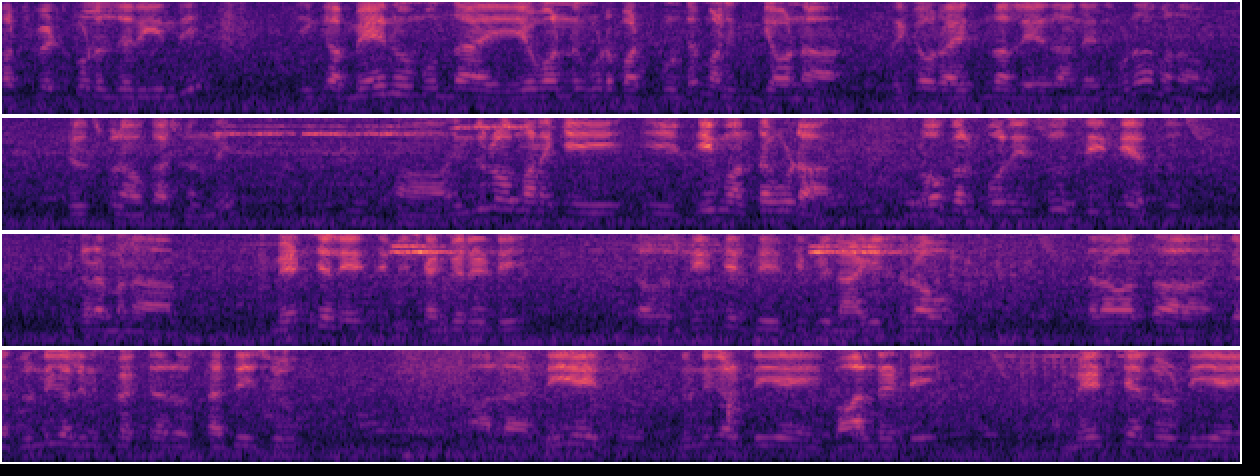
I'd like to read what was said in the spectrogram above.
ఖర్చు పెట్టుకోవడం జరిగింది. ఇంకా మెయిన్ ముందు ఏ వన్ కూడా పట్టుకుంటే మనకి ఇంకేమైనా రికవర్ అవుతుందా లేదా అనేది కూడా మనం తెలుసుకునే అవకాశం ఉంది. ఇందులో మనకి ఈ టీం అంతా కూడా లోకల్ పోలీసు సిసిఎస్ ఇక్కడ మన మేడ్చల్ ఏసీపీ శంకరెడ్డి తర్వాత సిసిఎస్ ఏసీపీ నాగేశ్వరరావు తర్వాత ఇక్కడ దుండిగల్ ఇన్స్పెక్టర్ సతీష్ అలా DIs Dundigal DI Balareddy Medchal DI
